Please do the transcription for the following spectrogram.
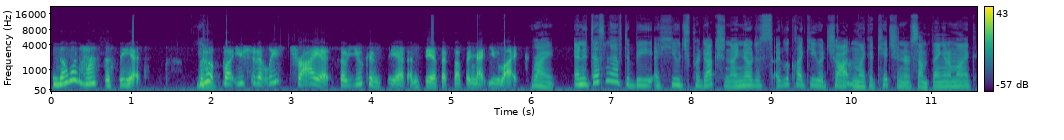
no one has to see it. Yeah. But you should at least try it so you can see it and see if it's something that you like. Right. And it doesn't have to be a huge production. I noticed it looked like you had shot in like a kitchen or something, and I'm like,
